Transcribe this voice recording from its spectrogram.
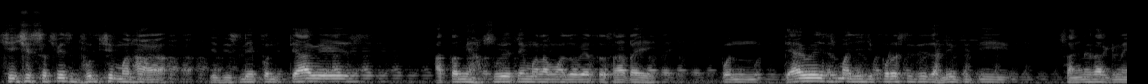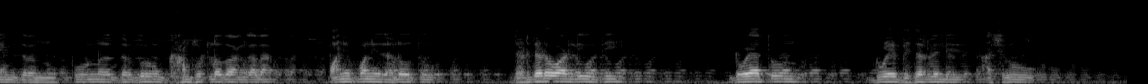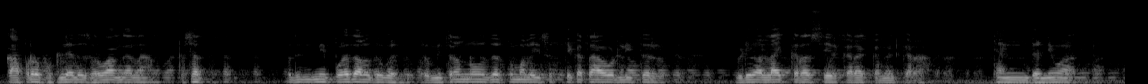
हे जे सफेद भूतचे मला हे दिसले पण त्यावेळेस आता मी हसू येते मला माझं वय साठ आहे. पण त्यावेळेस माझी जी परिस्थिती झाली होती ती सांगण्यासारखी नाही मित्रांनो. पूर्ण दरदरून घाम सुटला होता अंगाला पाणी पाणी झालं होतं धडधड वाढली होती. डोळ्यातून डोळे भिजरलेले अश्रू कापरं फुटलेलं सर्व अंगाला. तशात पद्धतीने मी पळत आलो होतो घरी. तर मित्रांनो जर तुम्हाला ही सत्यकथा आवडली तर व्हिडिओला लाईक करा शेअर करा कमेंट करा. थँक धन्यवाद.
